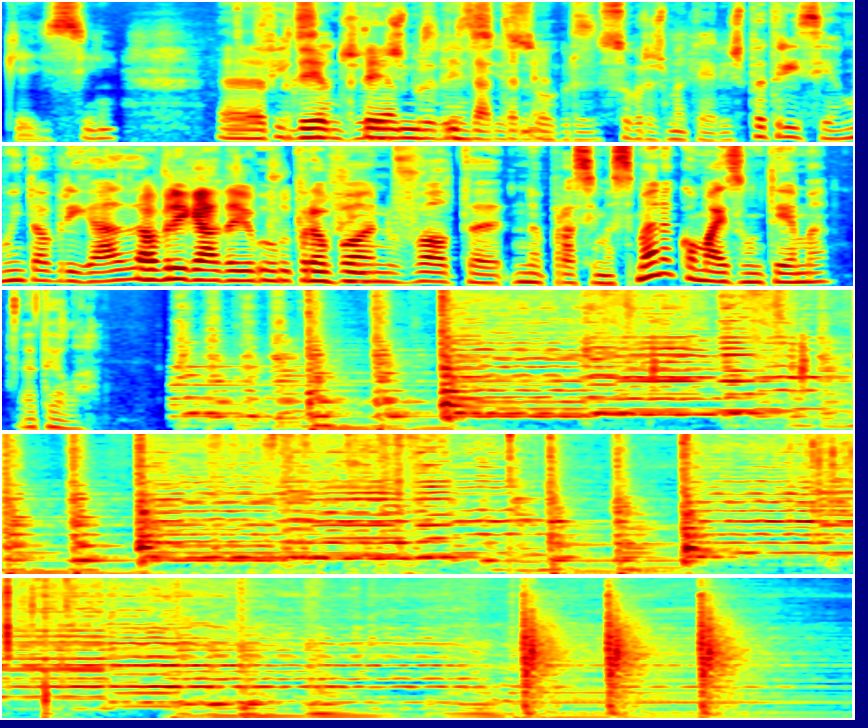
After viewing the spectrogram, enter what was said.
que aí sim Uh, poder, podemos, exatamente. Sobre, sobre as matérias. Patrícia, muito obrigada. Obrigada eu o pelo Pro Bono volta na próxima semana com mais um tema. Até lá.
